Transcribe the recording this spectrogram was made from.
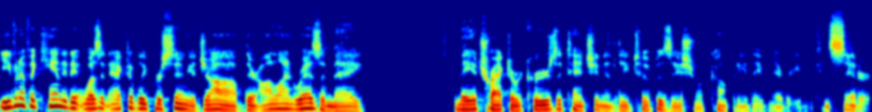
Even if a candidate wasn't actively pursuing a job, their online resume may attract a recruiter's attention and lead to a position or company they've never even considered.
